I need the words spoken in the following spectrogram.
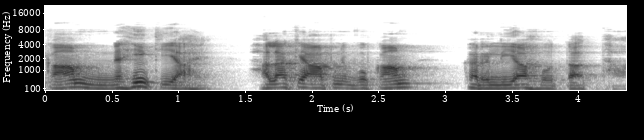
کام نہیں کیا ہے۔ حالانکہ آپ نے وہ کام کر لیا ہوتا تھا۔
